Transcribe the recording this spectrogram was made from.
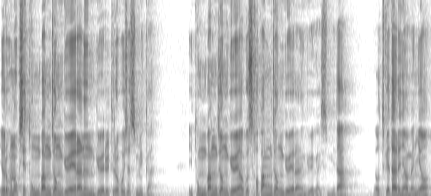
여러분 혹시 동방정교회라는 교회를 들어보셨습니까? 이 동방정교회하고 서방정교회라는 교회가 있습니다. 어떻게 다르냐면요.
